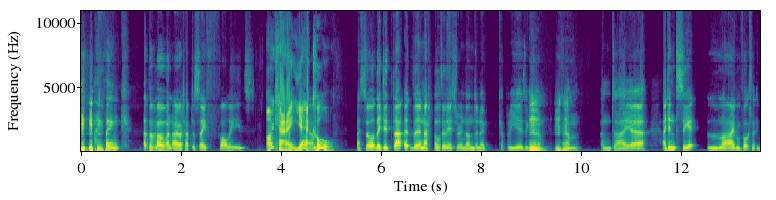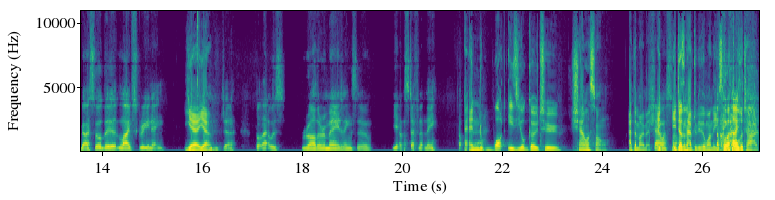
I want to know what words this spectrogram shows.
I think at the moment I would have to say Follies. Okay. Yeah. Um, cool. I saw they did that at the National Theatre in London a couple of years ago. Mm, mhm. um, and I uh, I didn't see it live, unfortunately, but I saw the live screening Yeah. Yeah. and uh, thought that was rather amazing. So yeah, it's definitely. And there. what is your go-to shower song at the moment? Shower it, song? it doesn't have to be the one that you sing Well, all the time.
